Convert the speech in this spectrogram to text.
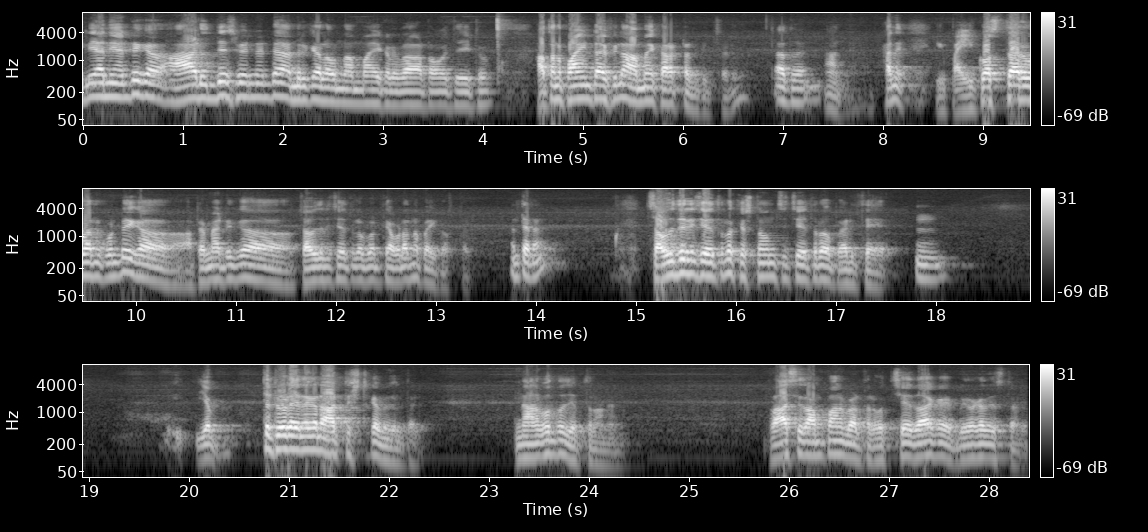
ఇలియాని అంటే ఇక ఆడి ఉద్దేశం ఏంటంటే అమెరికాలో ఉన్న అమ్మాయి ఇక్కడ రావటం చేయటం. అతని పాయింట్ ఆఫ్ వ్యూలో ఆ అమ్మాయి కరెక్ట్ అనిపించాడు. అదే కానీ ఈ పైకి వస్తారు అనుకుంటే ఇక ఆటోమేటిక్గా చౌదరి చేతిలో పడితే ఎవడన్నా పైకి వస్తాడు అంతేనా? చౌదరి చేతిలో కృష్ణవంశీ చేతిలో పడితే ఉమ్. ఎంతటోడైనా కానీ ఆర్టిస్ట్గా మిగులుతాడు. నా అనుభవంతో చెప్తున్నాను నేను. రాసి రంపాన పెడతాడు. వచ్చేదాకా విరగదీస్తాడు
